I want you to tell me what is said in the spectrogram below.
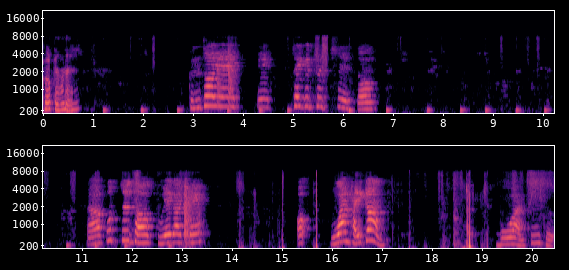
그렇긴 하네. 근처에 이 세계 최초였어. 나 꽃을 더 구해갈게. 어, 모한 발견! 모한 핑크.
